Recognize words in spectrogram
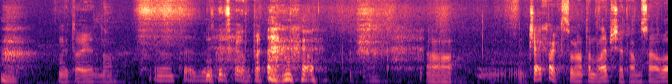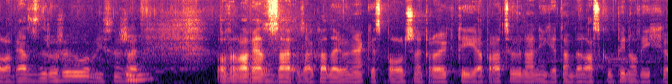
Je to jedno. No, to je jedno. Čechách sú na tom lepšie, tam sa oveľa viac združujú, myslím, že mm-hmm. oveľa viac za, zakladajú nejaké spoločné projekty a pracujú na nich, je tam veľa skupinových e,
